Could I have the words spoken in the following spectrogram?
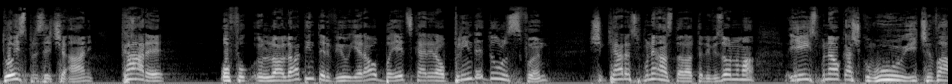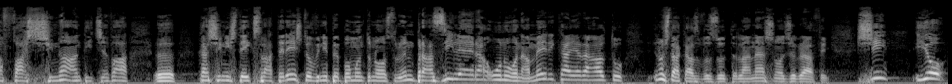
12 ani care au luat interviu, erau băieți care erau plini de Duhul Sfânt și chiar spunea asta la televizor, numai ei spuneau ca și cum, ui, e ceva fascinant, e ceva uh, ca și niște extraterestri au venit pe pământul nostru. În Brazilia era unul, în America era altul, nu știu dacă ați văzut la National Geographic. Și eu,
